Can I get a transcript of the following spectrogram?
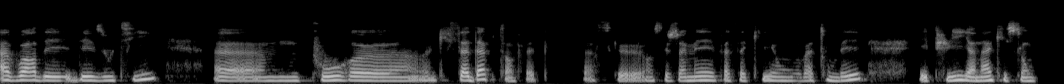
avoir des, outils pour euh, qui s'adaptent en fait, parce que on sait jamais face à qui on va tomber. Et puis il y en a qui sont,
